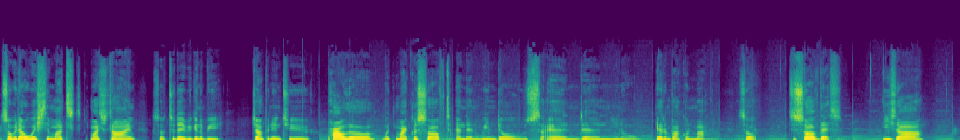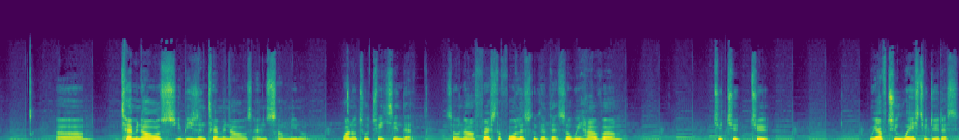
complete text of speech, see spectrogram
So without wasting much much time, so today we're going to be jumping into parallel with Microsoft and then Windows and then you know getting back on Mac. So to solve this, these are um, terminals. You'll be using terminals and some you know one or two tweaks in there. So now first of all, let's look at this. So we have um, two two two. We have two ways to do this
